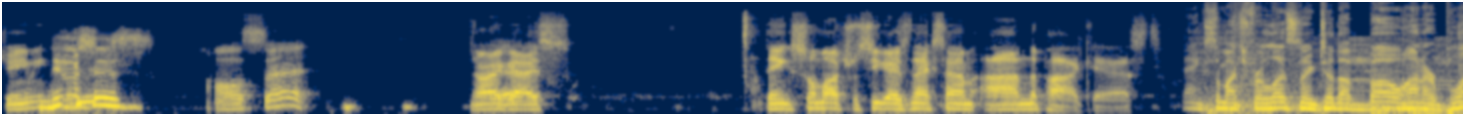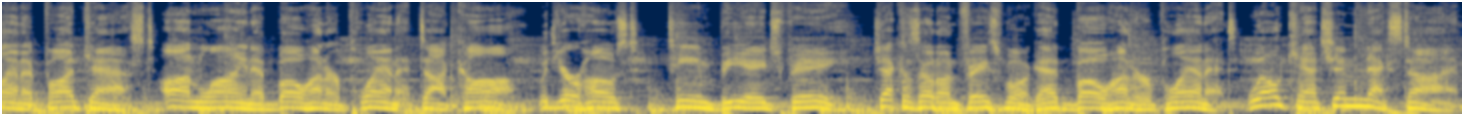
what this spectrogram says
Jamie. Deuces. All set. All right, Yeah. guys. Thanks so much. We'll see you guys next time on the podcast. Thanks so much for listening to the Bowhunter Planet podcast online at bowhunterplanet.com with your host, Team BHP. Check us out on Facebook at Bowhunter Planet. We'll catch you next time.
